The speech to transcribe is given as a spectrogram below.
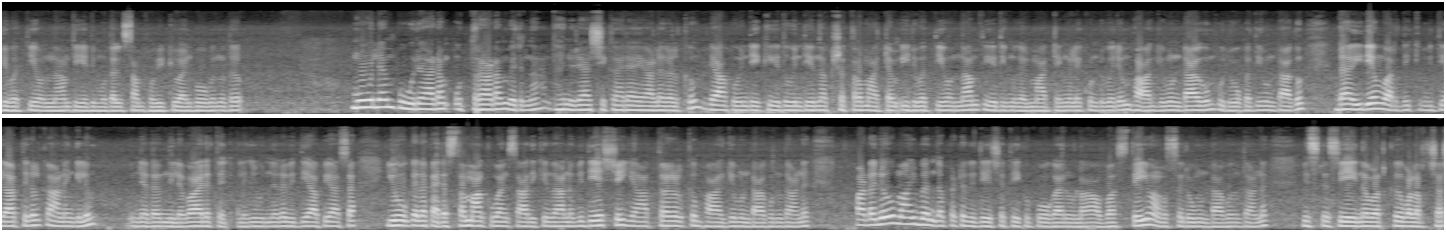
ഇരുപത്തിയൊന്നാം തീയതി മുതൽ സംഭവിക്കുവാൻ പോകുന്നത്. മൂലം പൂരാടം ഉത്രാടം വരുന്ന ധനുരാശിക്കാരായ ആളുകൾക്കും രാഹുവിന്റെ കേതുവിന്റെ നക്ഷത്രമാറ്റം ഇരുപത്തിയൊന്നാം തീയതി മുതൽ മാറ്റങ്ങളെ കൊണ്ടുവരും. ഭാഗ്യമുണ്ടാകും പുരോഗതി ഉണ്ടാകും ധൈര്യം വർദ്ധിക്കും. വിദ്യാർത്ഥികൾക്കാണെങ്കിലും ഉന്നത നിലവാരത്തിൽ അല്ലെങ്കിൽ ഉന്നത വിദ്യാഭ്യാസ യോഗ്യത കരസ്ഥമാക്കുവാൻ സാധിക്കുന്നതാണ്. വിദേശ യാത്രകൾക്ക് ഭാഗ്യമുണ്ടാകുന്നതാണ്. പഠനവുമായി ബന്ധപ്പെട്ട് വിദേശത്തേക്ക് പോകാനുള്ള അവസ്ഥയും അവസരവും ഉണ്ടാകുന്നതാണ്. ബിസിനസ് ചെയ്യുന്നവർക്ക് വളർച്ച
